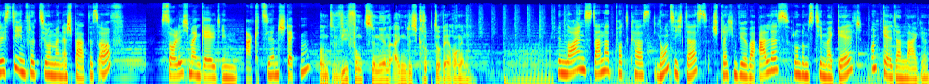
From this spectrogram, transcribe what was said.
Frisst die Inflation mein Erspartes auf? Soll ich mein Geld in Aktien stecken? Und wie funktionieren eigentlich Kryptowährungen? Im neuen Standard-Podcast Lohnt sich das? sprechen wir über alles rund ums Thema Geld und Geldanlage.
